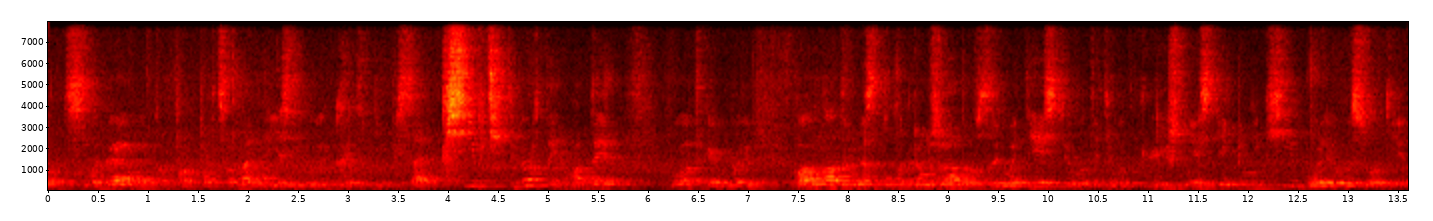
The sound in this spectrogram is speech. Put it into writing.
вот слагаем это пропорционально. Если вы хотите писать кси в четвертой модель, вот как бы вам надо вместо Лагранжана взаимодействия вот эти вот лишние степени кси, более высокие,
